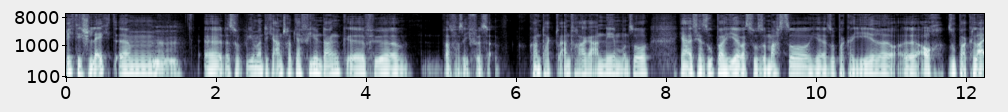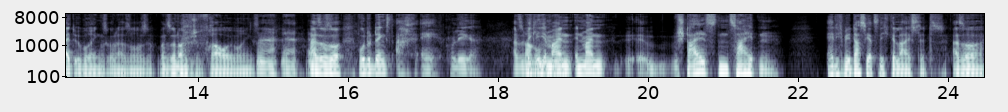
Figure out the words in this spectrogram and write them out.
Richtig schlecht. Ähm, Mhm. äh, dass jemand dich anschreibt, ja, vielen Dank äh, für, was weiß ich, fürs Kontaktanfrage annehmen und so. Ja, ist ja super hier, was du so machst, so hier super Karriere, äh, auch super Kleid übrigens oder so. So, so eine hübsche Frau übrigens. Ja, ja, ja. Also so, wo du denkst, ach ey, Kollege. Also Warum? wirklich in meinen, in meinen äh, steilsten Zeiten hätte ich mir das jetzt nicht geleistet. Also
